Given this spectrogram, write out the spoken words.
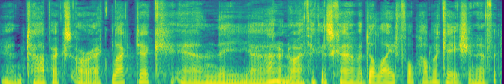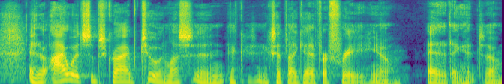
and topics are eclectic. And the uh, I don't know. I think it's kind of a delightful publication. If and I would subscribe too, unless and, except I get it for free. You know, editing it. So,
